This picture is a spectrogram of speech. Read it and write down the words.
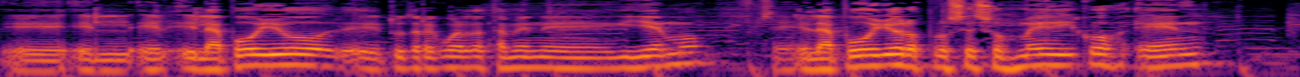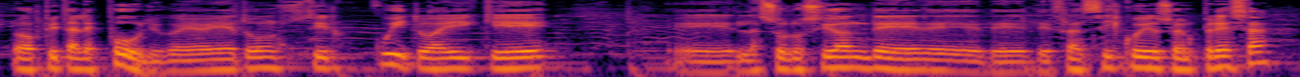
eh, el, apoyo, eh, tú te recuerdas también, Guillermo, el apoyo a los procesos médicos en los hospitales públicos. Y había todo un circuito ahí que eh, la solución de, Francisco y de su empresa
